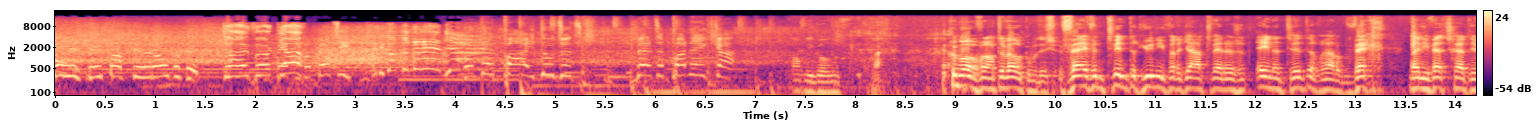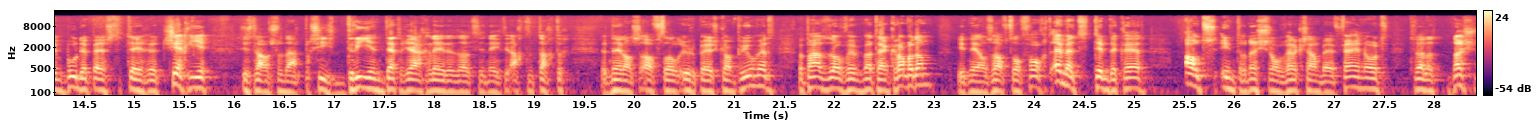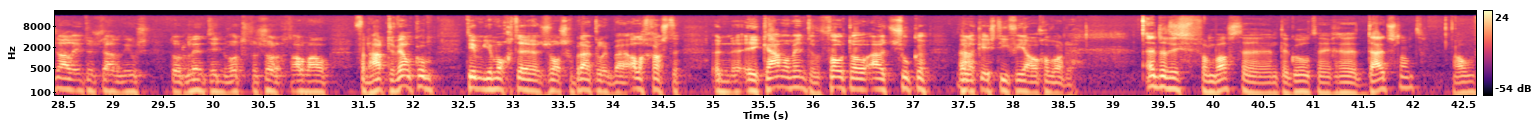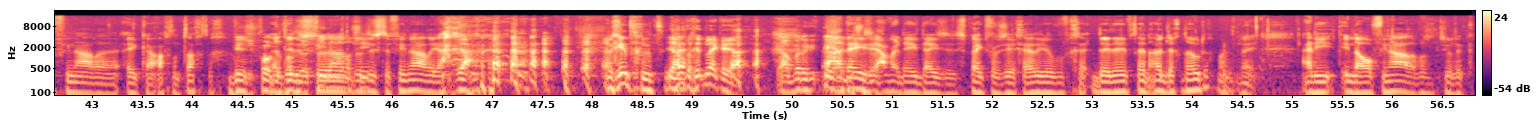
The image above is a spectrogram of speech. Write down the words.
PSV pakt de Europa Cup. Kluivert, ja. Van Persie. En die komt erin. Ja. Van Depay doet het met een Panenka. Goedemorgen, van harte welkom. Het is 25 juni van het jaar 2021. We gaan op weg naar die wedstrijd in Boedapest tegen Tsjechië. Het is trouwens vandaag precies 33 jaar geleden dat in 1988 het Nederlands elftal Europees kampioen werd. We praten over met Martijn Krabberdam, die het Nederlands elftal volgt, en met Tim de Cler, oud-international werkzaam bij Feyenoord, terwijl het nationale internationale nieuws door Lentin wordt verzorgd. Allemaal van harte welkom. Tim, je mocht eh, zoals gebruikelijk bij alle gasten een eh, EK-moment, een foto uitzoeken. Welke is die voor jou geworden? Eh, dat is Van Basten en de goal tegen Duitsland. Halve finale EK 88. Dit is een foto En van dit de is, finale. dat is de finale, ja. Ja, Begint goed. ja, het begint lekker, ja. Ja, maar, de- Ja, deze, ja maar deze, deze spreekt voor zich. Hè. Die heeft geen uitleg nodig. Maar Nee. ja, die in de halve finale was natuurlijk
